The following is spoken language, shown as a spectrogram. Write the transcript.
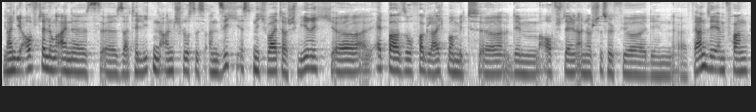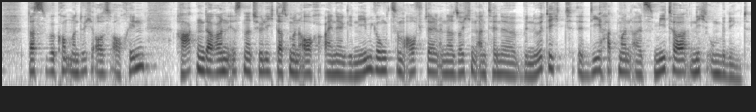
Nein, die Aufstellung eines äh, Satellitenanschlusses an sich ist nicht weiter schwierig, äh, etwa so vergleichbar mit äh, dem Aufstellen einer Schüssel für den äh, Fernsehempfang. Das bekommt man durchaus auch hin. Haken daran ist natürlich, dass man auch eine Genehmigung zum Aufstellen einer solchen Antenne benötigt. Die hat man als Mieter nicht unbedingt.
